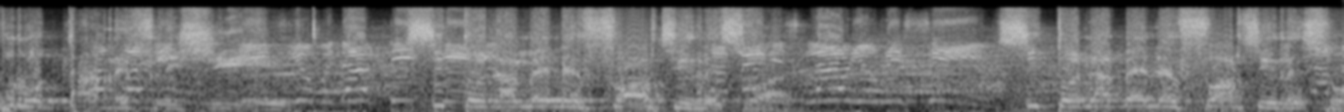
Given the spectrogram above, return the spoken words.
pour autant réfléchir. Si ton amen est fort, tu reçois. Si ton amen est fort, tu reçois.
